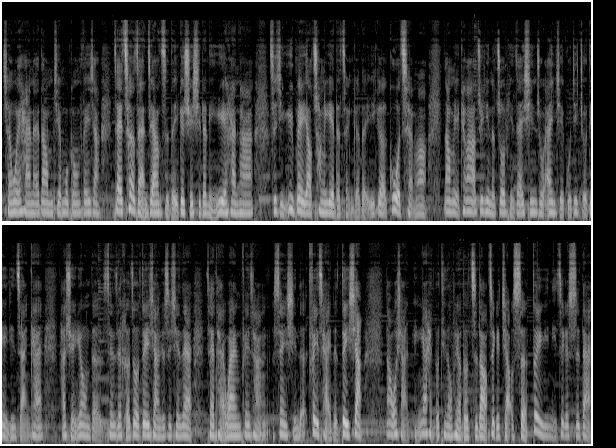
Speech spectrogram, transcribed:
陈维涵来到我们节目，跟我们分享在策展这样子的一个学习的领域和他自己预备要创业的整个的一个过程啊。那我们也看到他最近的作品在新竹安捷国际酒店已经展开，他选用的甚至合作对象就是现在在台湾非常盛行的废材的对象。那我想应该很多听众朋友都知道这个角色。对于你这个时代，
